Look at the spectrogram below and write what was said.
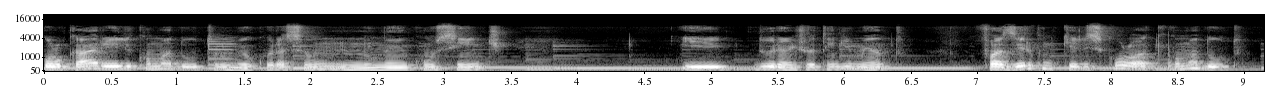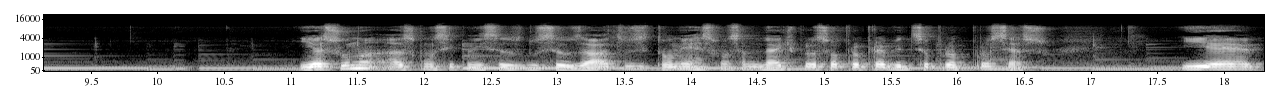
colocar ele como adulto no meu coração, no meu inconsciente e durante o atendimento fazer com que ele se coloque como adulto e assuma as consequências dos seus atos e tome a responsabilidade pela sua própria vida e seu próprio processo. E é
